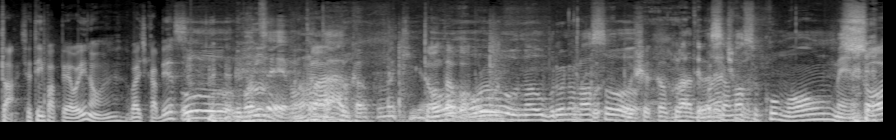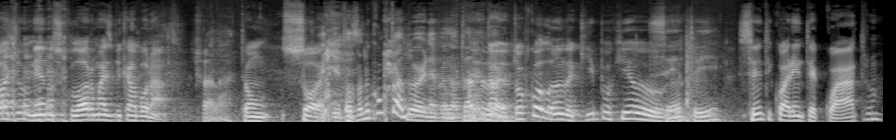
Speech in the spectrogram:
Tá, você tem papel aí não, né? Vai de cabeça? pode ser, vamos tentar. Ah, calcula aqui. ó. Então tá bom, Bruno. O, Bruno, nosso. puxa calculadora. Esse é o nosso Kumon, man. Sódio menos cloro mais bicarbonato. Falar. Então, sódio. Ele tá usando o computador, né? Computador. Não, eu tô colando aqui porque eu. Cento e 144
